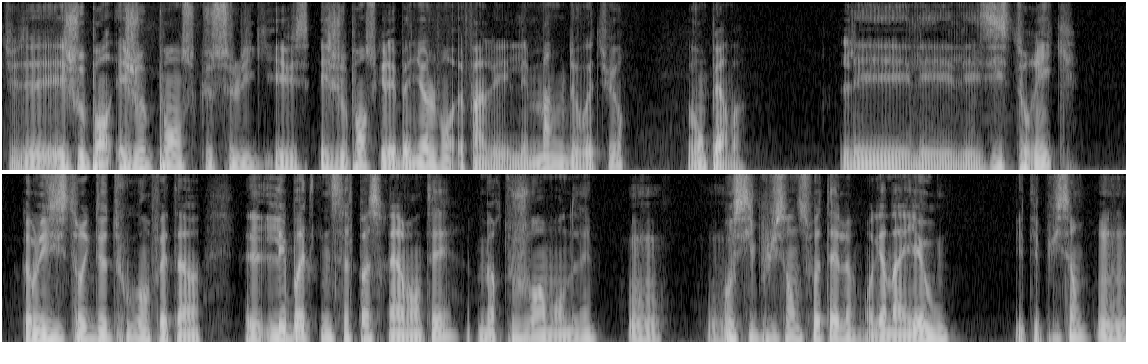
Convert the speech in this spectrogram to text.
Tu- Et je pense, et je pense que celui, qui- et, et je pense que les bagnoles vont, enfin les, les marques de voitures vont perdre. Les, les, les historiques, comme les historiques de tout en fait. hein. Les boîtes qui ne savent pas se réinventer meurent toujours à un moment donné. Mhm, Mhm. Aussi puissantes soient-elles. Regarde un Yahoo, il était puissant. mhm,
